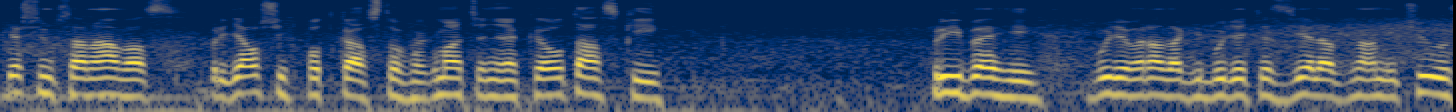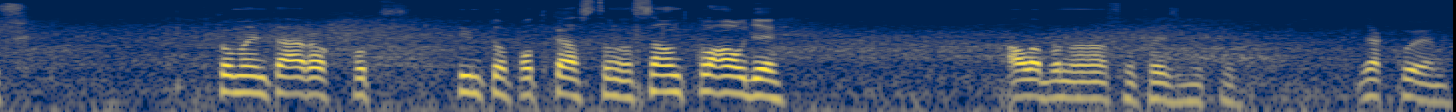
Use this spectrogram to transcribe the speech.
Teším sa na vás pri ďalších podcastoch. Ak máte nejaké otázky, príbehy, budem rád, ak ich budete zdieľať s nami, či už v komentároch pod týmto podcastom na Soundcloude, alebo na našom Facebooku. Ďakujem.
